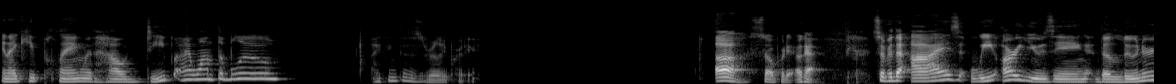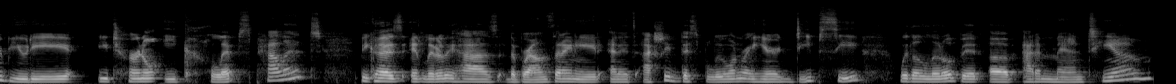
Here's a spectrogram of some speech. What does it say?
And I keep playing with how deep I want the blue. I think this is really pretty. Oh, so pretty. Okay. So for the eyes, we are using the Lunar Beauty Eternal Eclipse palette because it literally has the browns that I need. And it's actually this blue one right here, Deep Sea, with a little bit of adamantium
